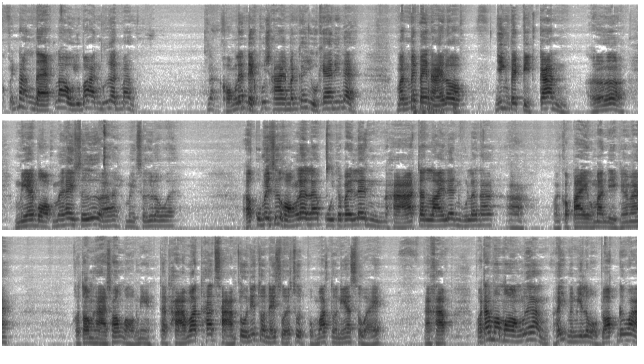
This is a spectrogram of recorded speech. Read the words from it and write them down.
็ไปนั่งแดกเหล้าอยู่บ้านเพื่อนบ้างนะของเล่นเด็กผู้ชายมันก็อยู่แค่นี้แหละ มันไม่ไปไหนหรอก ยิ่งไปปิดกั้น เออ เมียบอกไม่ให้ซื้อไอ้ไม่ซื้อแล้วเว้ยเออกูไม่ซื้อของเล่นแล้วกูจะไปเล่นหาจันไรเล่นกูแล้วนะ อ่ามันก็ไปของมันอีกใช่ไหมก็ต้องหาช่องออกนี่แต่ถามว่าถ้าสามตัวนี้ตัวไหนสวยสุด ผมว่าตัวนี้สวยนะครับ เพราะถ้ามามองเรื่องเฮ้ยมันมีระบบล็อกด้วยว่า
